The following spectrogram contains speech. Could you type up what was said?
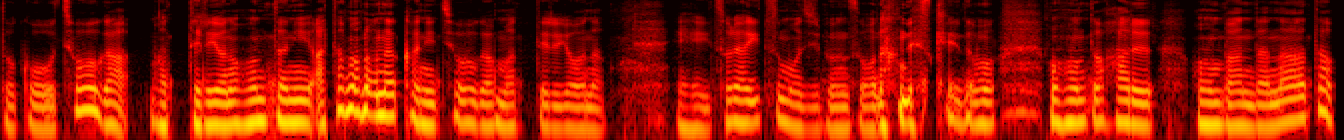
とこう腸が舞ってるような本当に頭の中に腸が舞ってるような、えー、それはいつも自分そうなんですけれどももう本当春本番だなと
